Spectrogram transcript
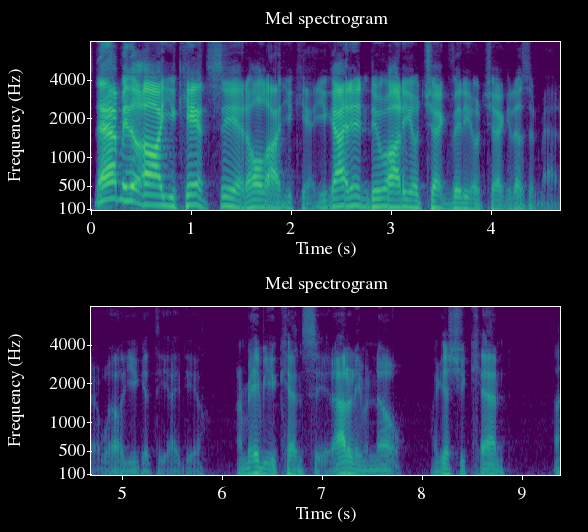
Snap me the oh, you can't see it. Hold on, you can't. You guy didn't do audio check, video check. It doesn't matter. Well, you get the idea. Or maybe you can see it. I don't even know. I guess you can.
